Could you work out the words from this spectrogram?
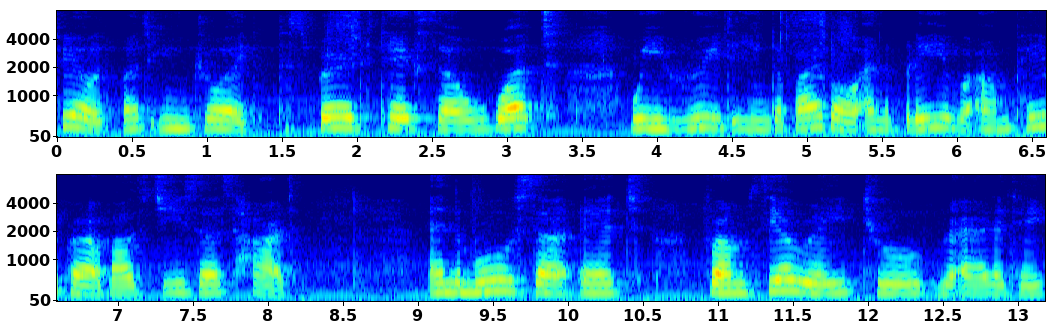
felt but enjoyed. The Spirit takes what we read in the Bible and believe on paper about Jesus' heart and moves it from theory to reality,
